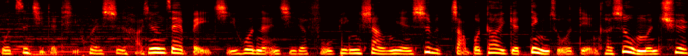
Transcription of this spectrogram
我自己的体会是，好像在北极或南极的浮冰上面，是找不到一个定着点？可是我们却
